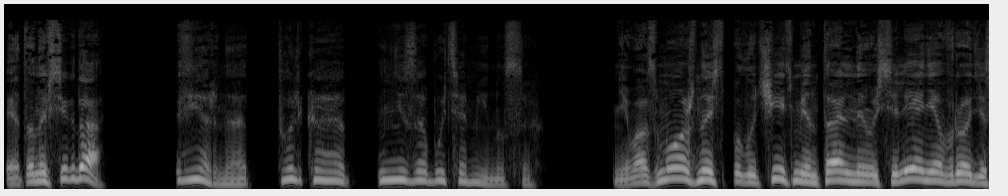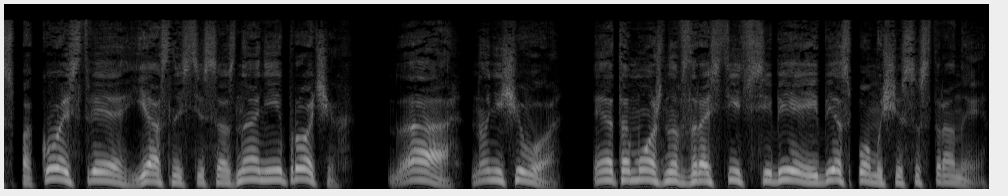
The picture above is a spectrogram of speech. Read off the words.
это навсегда. Верно, только не забудь о минусах. Невозможность получить ментальное усиление вроде спокойствия, ясности сознания и прочих. Да, но ничего. Это можно взрастить в себе и без помощи со стороны.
